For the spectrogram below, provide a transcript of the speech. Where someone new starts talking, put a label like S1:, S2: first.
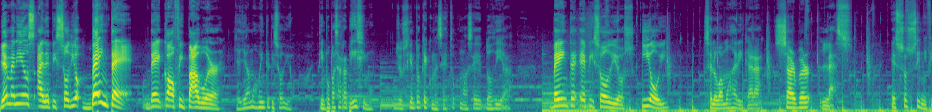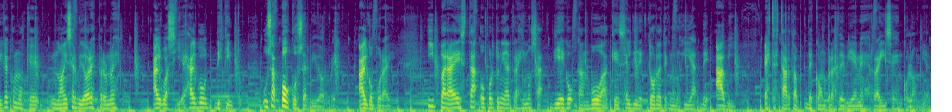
S1: Bienvenidos al episodio 20 de Coffee Power. Ya llevamos 20 episodios. Tiempo pasa rapidísimo. Yo siento que comencé esto como hace dos días. 20 episodios y hoy se lo vamos a dedicar a serverless. Eso significa como que no hay servidores, pero no es algo así, es algo distinto. Usa poco servidor, algo por ahí. Y para esta oportunidad trajimos a Diego Gamboa, que es el director de tecnología de Avi, esta startup de compras de bienes raíces en Colombia.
